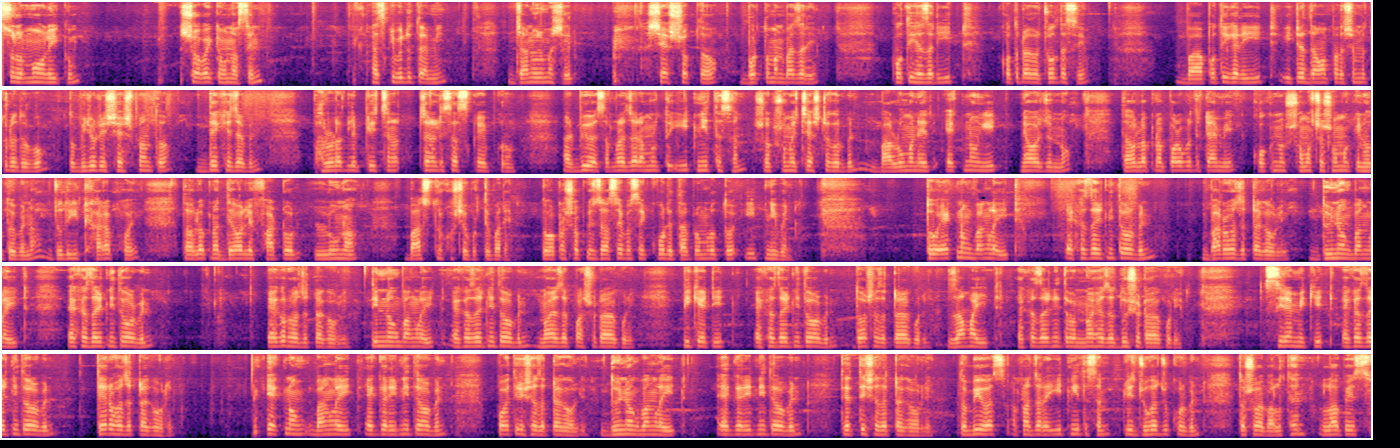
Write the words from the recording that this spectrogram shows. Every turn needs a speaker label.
Speaker 1: আসসালামু আলাইকুম। সবাই কেমন আছেন? আজকে ভিডিওতে আমি জানুয়ারি মাসের শেষ সপ্তাহ বর্তমান বাজারে প্রতি হাজার ইট কত টাকা চলতেছে বা প্রতি গাড়ি ইট, ইটের দাম আপনাদের সামনে তুলে ধরবো। তো ভিডিওটি শেষ পর্যন্ত দেখে যাবেন। ভালো লাগলে প্লিজ চ্যানেলটি সাবস্ক্রাইব করুন। আর বিওএস আপনারা যারা মূলত ইট নিতে চান, সবসময় চেষ্টা করবেন ভালো মানের এক নং ইট নেওয়ার জন্য। তাহলে আপনার পরবর্তী টাইমে কখনো সমস্যার সম্মুখীন হতে হবে না। যদি ইট খারাপ হয়, তাহলে আপনার দেওয়ালে ফাটল, লুনা বা আস্তর খসে পড়তে পারে। তো আপনার সব কিছু যাচাই বাছাই করে তারপর মূলত ইট নেবেন। তো এক নং বাংলা ইট এক হাজার ইট নিতে পারবেন বারো হাজার টাকা হলে। দুই নং বাংলা ইট এক হাজার ইট নিতে পারবেন এগারো হাজার টাকা হলে। তিন নং বাংলা ইট এক হাজার নিতে পারবেন নয় হাজার পাঁচশো টাকা করে। পিকেট ইট এক হাজার নিতে পারবেন দশ হাজার টাকা করে। জামা ইট এক হাজার নিতে পারবেন নয় হাজার দুশো টাকা করে। সিরামিক ইট এক হাজার ইট নিতে পারবেন, তেরো হাজার টাকা হলে। এক নং বাংলা ইট, এক গাড়ি নিতে পারবেন, পঁয়ত্রিশ হাজার টাকা হলে। দুই নং বাংলা ইট, এক গাড়ি ইট নিতে পারবেন, তেত্রিশ হাজার টাকা হলে। তো বিওয়াস আপনারা যারা ইট নিতে চান প্লিজ যোগাযোগ করবেন। তো সবাই ভালো থাকেন, আল্লাহ হাফিজ।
